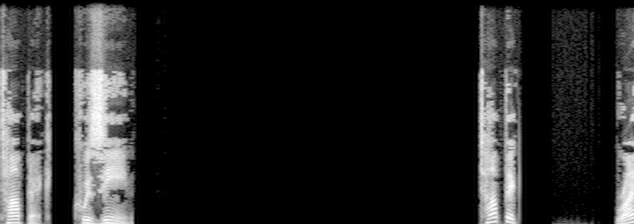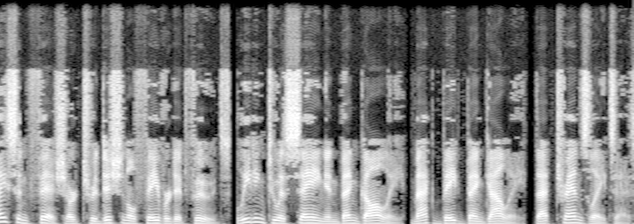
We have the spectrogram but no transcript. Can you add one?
Topic: Cuisine. Topic: Rice and fish are traditional favorite foods, leading to a saying in Bengali, mak bait Bengali, that translates as,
